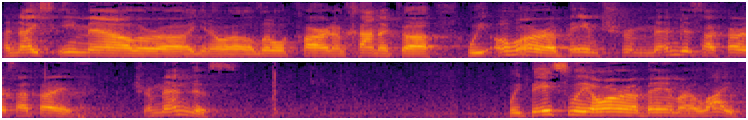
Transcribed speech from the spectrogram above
a nice email or a, you know, a little card on Hanukkah. We owe our Abayim tremendous Hakaras HaTayv. Tremendous. We basically are Abayim our life.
